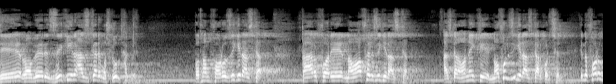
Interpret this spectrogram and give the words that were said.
যে রবের জিকির আজকারে মুশকুল থাকবে। প্রথম ফরজ জিকির আজকার, তারপরে নওয়াফেল জিকির আজকার। আজকাল অনেকে নফল জিকির আজকার করছেন, কিন্তু ফরজ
